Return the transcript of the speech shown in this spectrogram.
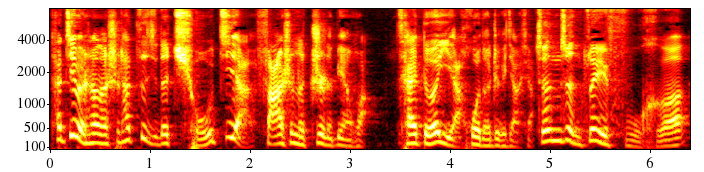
他基本上呢是他自己的球技啊发生了质的变化，才得以啊获得这个奖项。真正最符合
